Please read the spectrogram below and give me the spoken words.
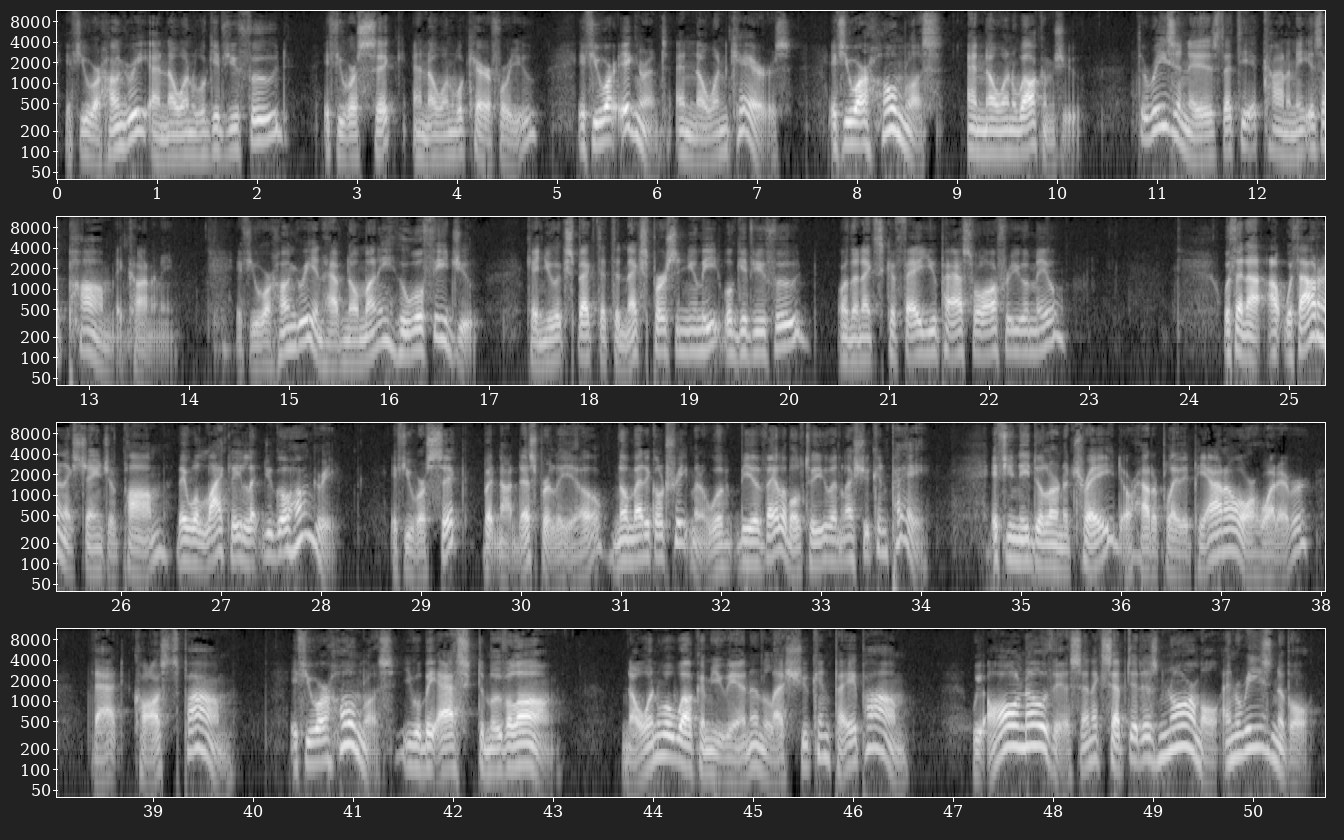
If you are hungry and no one will give you food, if you are sick and no one will care for you, if you are ignorant and no one cares, if you are homeless and no one welcomes you, the reason is that the economy is a POM economy. If you are hungry and have no money, who will feed you? Can you expect that the next person you meet will give you food? Or the next cafe you pass will offer you a meal? Uh, without an exchange of POM, they will likely let you go hungry. If you are sick, but not desperately ill, no medical treatment will be available to you unless you can pay. If you need to learn a trade, or how to play the piano, or whatever, that costs POM. If you are homeless, you will be asked to move along. No one will welcome you in unless you can pay POM. We all know this and accept it as normal and reasonable.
